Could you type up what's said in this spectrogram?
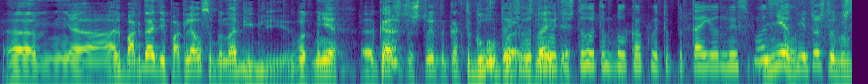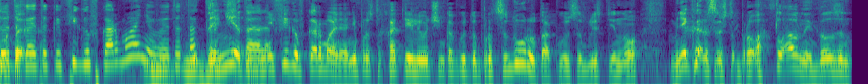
э, Аль-Багдади поклялся бы на Библии. Вот мне э, кажется, что это как-то глупо. То есть вы знаете? думаете, что в этом был какой-то потаенный смысл? Нет, не то чтобы... Что это пота- какая-то фига в кармане? Вы это так да нет, это прочитали? не фига в кармане. Они просто хотели очень какую-то процедуру такую соблюсти. Но мне кажется, что православный должен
